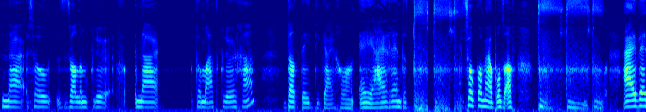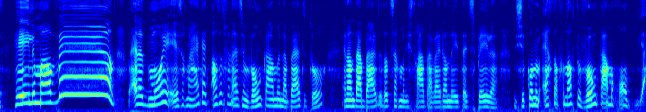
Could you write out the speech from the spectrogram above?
naar zo zalmkleur, naar tomaatkleur gaan. Dat deed die guy gewoon. Hey, hij rende. Zo kwam hij op ons af. Hij werd helemaal wild. En het mooie is, zeg maar, hij kijkt altijd vanuit zijn woonkamer naar buiten, toch? En dan daarbuiten, dat is zeg maar die straat waar wij dan de hele tijd spelen. Dus je kon hem echt al vanaf de woonkamer gewoon... Ja,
